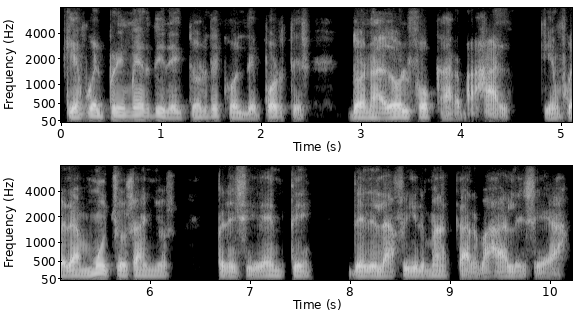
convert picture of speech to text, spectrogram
quién fue el primer director de Coldeportes, don Adolfo Carvajal, quien fuera muchos años presidente de la firma Carvajal S.A.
